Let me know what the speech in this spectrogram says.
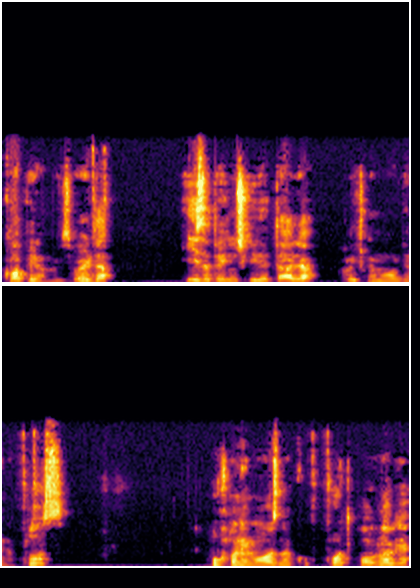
Kopiramo iz Worda. Iza tehničkih detalja kliknemo ovdje na plus. Uklonimo oznaku pod poglavlje.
